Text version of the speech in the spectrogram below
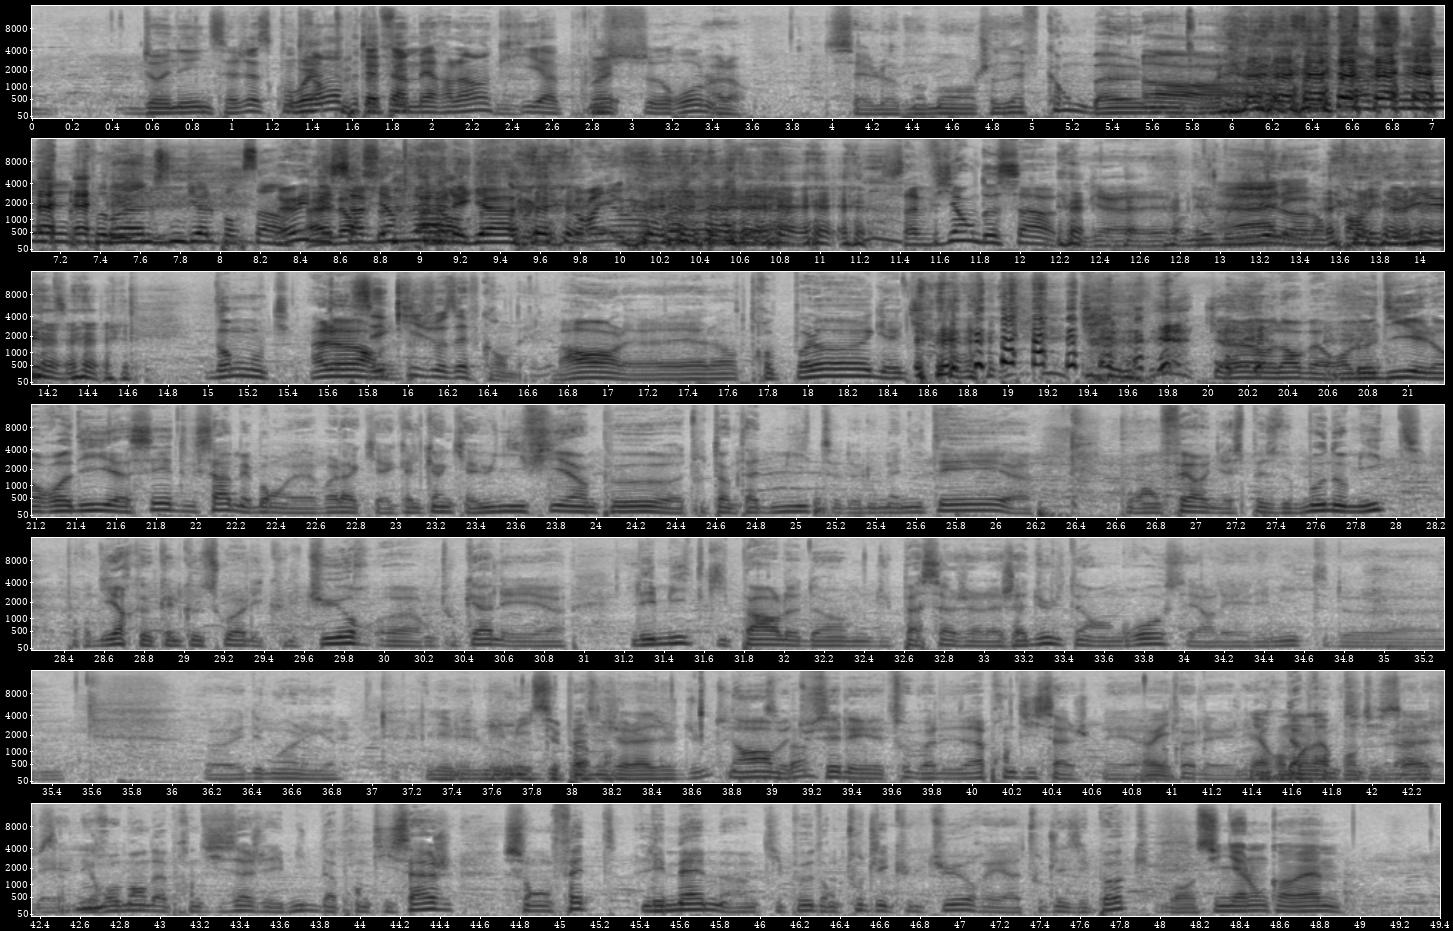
donner une sagesse. Contrairement peut-être à. Merlin qui a plus Ouais. ce rôle. Alors, c'est le moment Joseph Campbell. Ah. Il faudrait un jingle pour ça. Ah oui, mais Alors, ça vient de ça- là, alors- les gars, peux rien. Euh, ça vient de ça. Donc, euh, on est obligé d'en parler deux minutes. Donc, alors. C'est qui Joseph Campbell? Bon, l'anthropologue, qui- qui- euh, non, ben, on le dit et le redit assez, tout ça, mais bon, euh, voilà, qu'il y a quelqu'un qui a unifié un peu euh, tout un tas de mythes de l'humanité euh, pour en faire une espèce de monomythe, pour dire que quelles que soient les cultures, en tout cas les, les mythes qui parlent du passage à l'âge adulte, hein, en gros, c'est-à-dire les, les mythes de. Euh, euh, Aidez-moi, les gars. Les, Les les c'est du pas passage moi. à l'âge adulte Non, mais pas. tu sais, les l'apprentissage. Les, Oui, les, les les mythes romans d'apprenti- d'apprentissage, voilà, les, les romans d'apprentissage et les mythes d'apprentissage sont en fait les mêmes un petit peu dans toutes les cultures et à toutes les époques. Bon, signalons quand même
